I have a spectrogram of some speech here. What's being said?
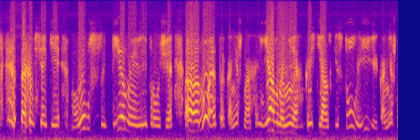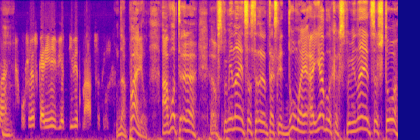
всякие муссы, пены и прочее. А, ну, это, конечно, явно не крестьянский стол и, конечно, уже скорее век 19 Да, Павел, а вот э, вспоминается, э, так сказать, думая о яблоках, вспоминается, что,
